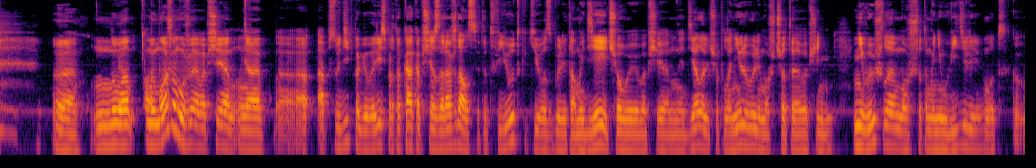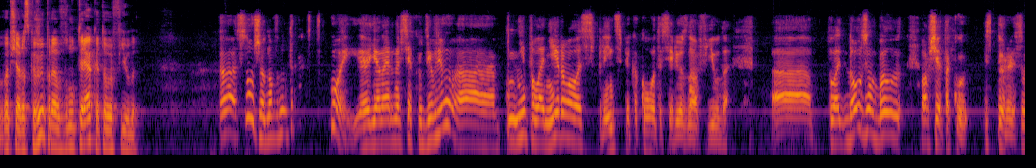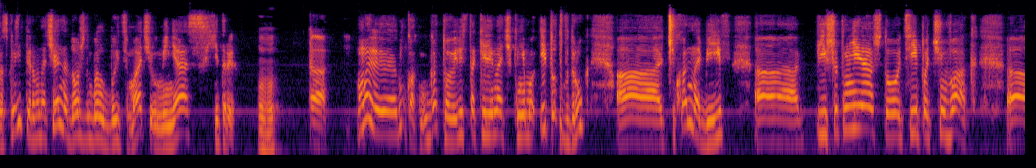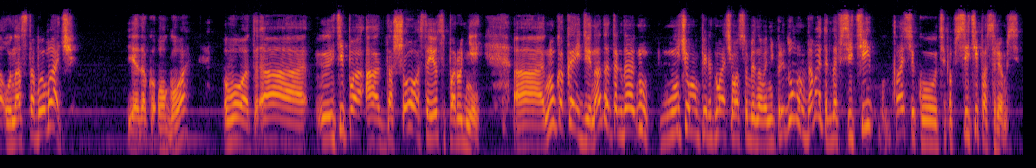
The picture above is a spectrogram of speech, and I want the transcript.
ну, а мы можем уже вообще э, э, обсудить, поговорить про то, как вообще зарождался этот фьюд, какие у вас были там идеи, что вы вообще делали, что планировали, может, что-то вообще не вышло, может, что-то мы не увидели. Вот вообще расскажи про внутряк этого фьюда. Слушай, ну внутряк такой, я, наверное, всех удивлю, а, не планировалось, в принципе, какого-то серьезного фьюда. А, должен был вообще такой историю расскажу. Первоначально должен был быть матч у меня с хитрых. Угу. Мы, ну как, готовились так или иначе к нему. И тут вдруг а, Чухан Набиев а, пишет мне, что типа, чувак, а, у нас с тобой матч. Я такой, ого, вот, а, типа, а до шоу остается пару дней. А, ну, какая идея? Надо тогда, ну, ничего мы перед матчем особенного не придумаем. Давай тогда в сети классику, типа, в сети посремся.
